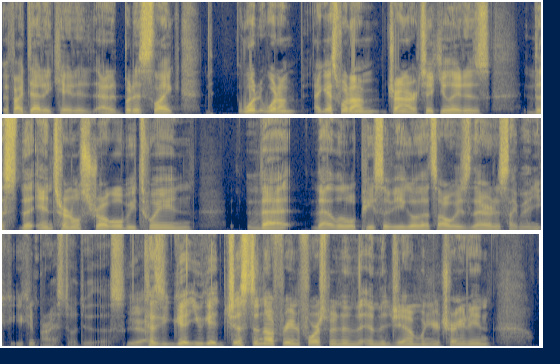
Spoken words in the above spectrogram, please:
if I dedicated at it. But it's like what what I'm I guess what I'm trying to articulate is this the internal struggle between that that little piece of ego that's always there. It's like, man, you, you can probably still do this. Yeah. Because you get you get just enough reinforcement in the in the gym when you're training.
